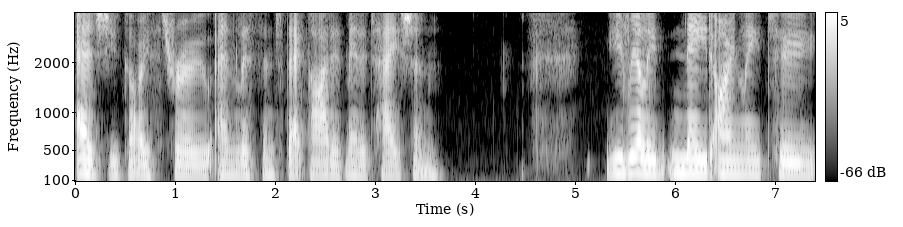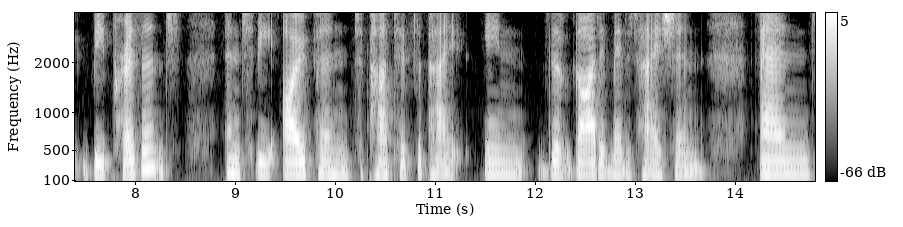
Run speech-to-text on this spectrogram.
as you go through and listen to that guided meditation you really need only to be present and to be open to participate in the guided meditation. And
